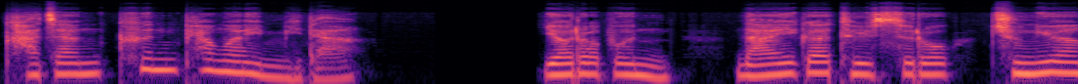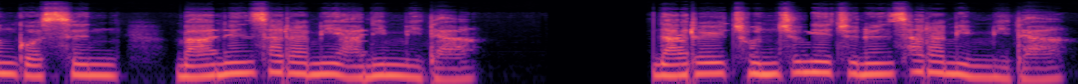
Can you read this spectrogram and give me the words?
가장 큰 평화입니다. 여러분, 나이가 들수록 중요한 것은 많은 사람이 아닙니다. 나를 존중해주는 사람입니다.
